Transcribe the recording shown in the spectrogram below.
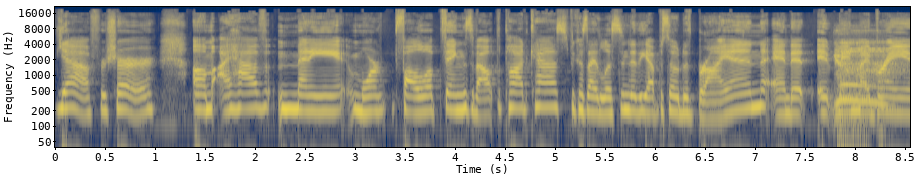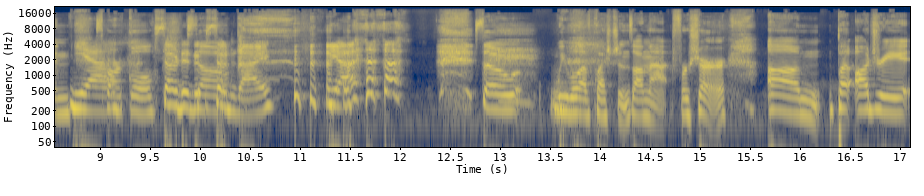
Yeah, for sure. Um, I have many more follow up things about the podcast because I listened to the episode with Brian and it it made my brain Yeah. sparkle. So did so, did I. Yeah. So we will have questions on that for sure. Um, but Audrey,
